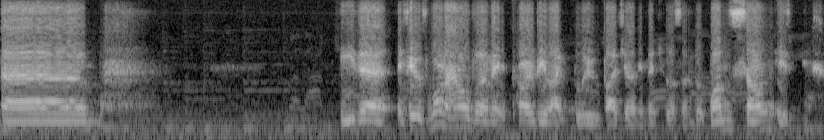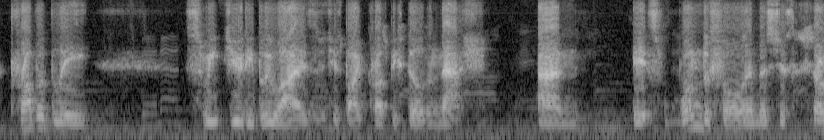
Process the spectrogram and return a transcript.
Um, either if it was one album, it'd probably be like Blue by Joni Mitchell or something. But one song is probably Suite Judy Blue Eyes, which is by Crosby, Stills and Nash, and it's wonderful. And there's just so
